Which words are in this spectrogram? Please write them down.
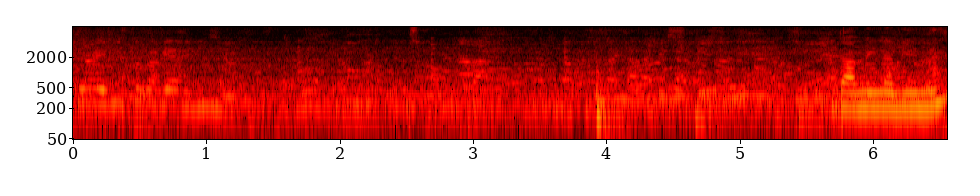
Tapos, Ayan, pasok tayo. Daming namimili.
